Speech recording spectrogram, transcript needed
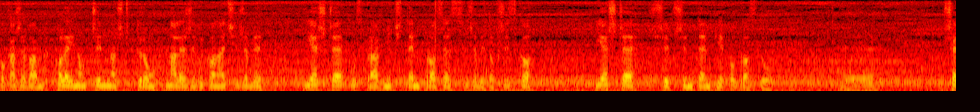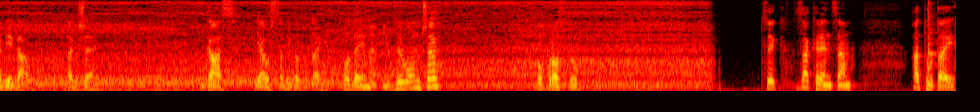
pokażę Wam kolejną czynność, którą należy wykonać, żeby jeszcze usprawnić ten proces, żeby to wszystko jeszcze w szybszym tempie po prostu e, przebiegało. Także gaz, ja już sobie go tutaj odejmę i wyłączę. Po prostu cyk, zakręcam, a tutaj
